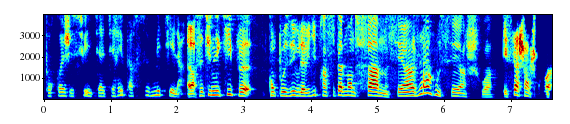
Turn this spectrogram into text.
pourquoi je suis été attirée par ce métier-là. Alors c'est une équipe composé, vous l'avez dit, principalement de femmes. C'est un hasard ou c'est un choix? Et ça change quoi?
